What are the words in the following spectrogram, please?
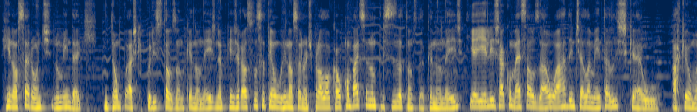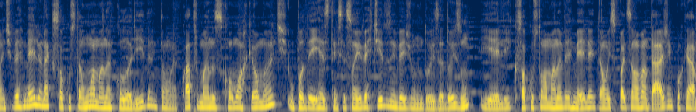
Rinoceronte no main deck. Então acho que por isso tá usando Cannonade, né? Porque em geral, se você tem o Rinoceronte para alocar o combate, você não precisa tanto da Cannonade. E aí ele já começa a usar o Ardent Elementalist, que é o Arqueomante vermelho, né? Que só custa uma mana colorida. Então é quatro manas como Arqueomante. O poder e resistência são invertidos, em vez de um 2 é 2 1. E ele só custa uma mana vermelha. Então isso pode ser uma vantagem, porque a,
